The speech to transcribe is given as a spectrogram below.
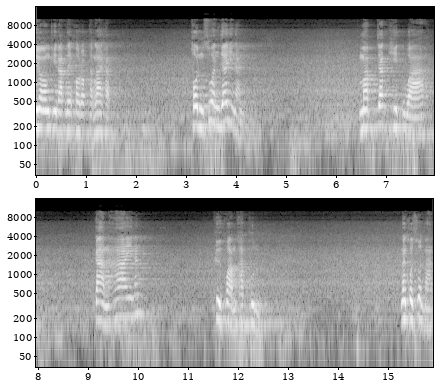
พี่น้องที่รักและเคารพทั้งหลายครับ คนส่วนใหญ่นั้น มักจะคิดว่า การหายนั้น คือความขาดทุน นั่นคนส่วนมาก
